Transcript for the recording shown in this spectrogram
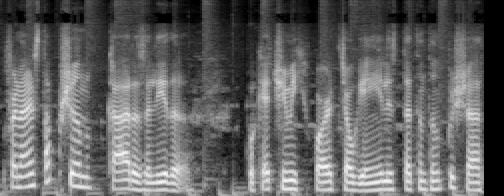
o Fernandes tá puxando caras ali da. Qualquer time que corte alguém, ele tá tentando puxar.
